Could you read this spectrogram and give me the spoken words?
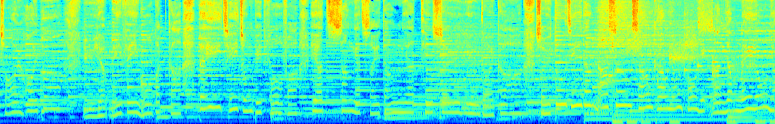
才害怕。如若你非我不嫁。始终别火化，一生一世等一天需要代价。谁都只得那双手靠拥抱，亦难任你拥有。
